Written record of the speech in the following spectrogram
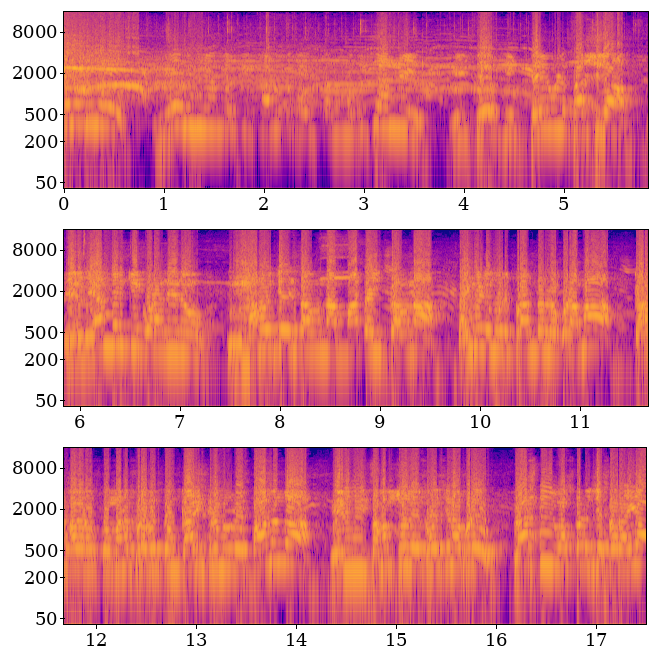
ఏలూరులో నేను మీ అందరికీ కనుక ఇస్తానన్న విషయాన్ని ఈ దేవుడి దేవుళ్ళ సాక్షిగా నేను మీ అందరికీ కూడా నేను మనవి చేస్తా ఉన్నా మాట ఇస్తా ఉన్నా. తమిళమూడి ప్రాంతంలో కూడా అమ్మా గడప మన ప్రభుత్వం కార్యక్రమంలో భాగంగా నేను మీ సమక్షంలోకి వచ్చినప్పుడు ప్రతి ఒక్కరు చెప్పారు అయ్యా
